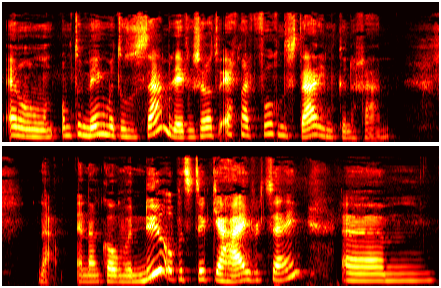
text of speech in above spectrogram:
En om, om te mengen met onze samenleving, zodat we echt naar het volgende stadium kunnen gaan. Nou, en dan komen we nu op het stukje hybrid zijn. Um,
